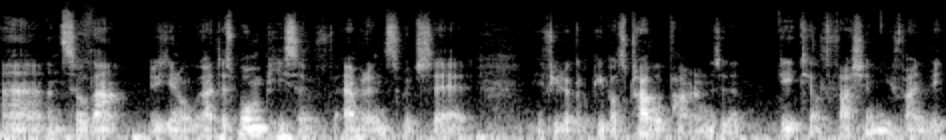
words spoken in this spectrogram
Uh, and so that, you know, we had just one piece of evidence which said if you look at people's travel patterns in a detailed fashion, you find they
